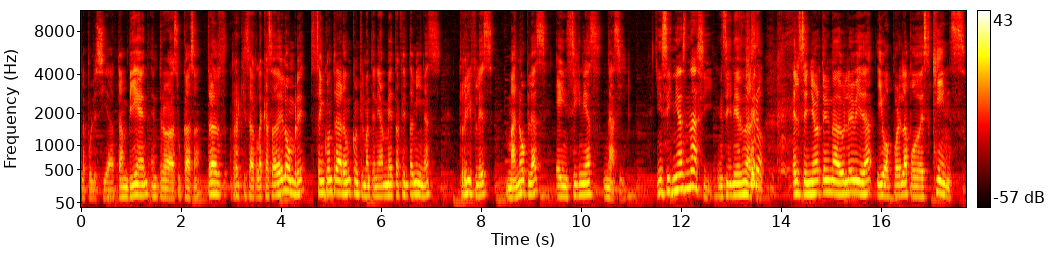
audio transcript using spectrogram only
la policía también entró a su casa. Tras requisar la casa del hombre, se encontraron con que él mantenía metanfetaminas, rifles, manoplas e insignias nazi. Insignias nazi. Insignias nazi. Pero- El señor tenía una doble vida y iba por el apodo de Skins.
